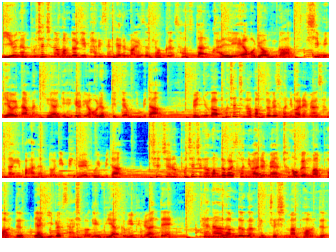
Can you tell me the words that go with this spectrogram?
이유는 포체티노 감독이 파리 생제르맹에서 겪은 선수단 관리의 어려움과 12개월 남은 계약의 해결이 어렵기 때문입니다. 맨유가 포체티노 감독을 선임하려면 상당히 많은 돈이 필요해 보입니다. 실제로 포체티노 감독을 선임하려면 1,500만 파운드, 약 240억의 위약금이 필요한데 텐 하흐 감독은 170만 파운드,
